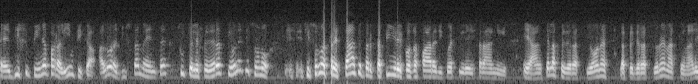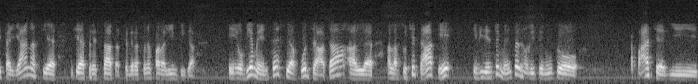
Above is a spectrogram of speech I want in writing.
eh, disciplina paralimpica. Allora giustamente tutte le federazioni si sono, si sono, attrezzate per capire cosa fare di questi race running e anche la federazione, la federazione nazionale italiana si è, si è attrezzata, federazione paralimpica. E ovviamente si è appoggiata al, alla società che evidentemente hanno ritenuto capace di,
